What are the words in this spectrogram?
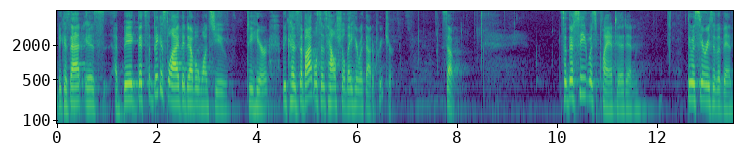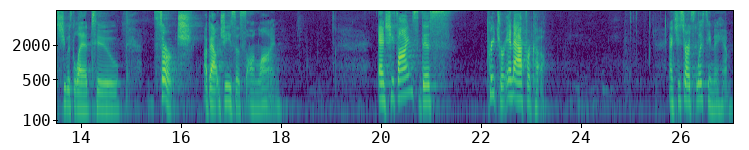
because that is a big that's the biggest lie the devil wants you to hear because the bible says how shall they hear without a preacher so so the seed was planted, and through a series of events, she was led to search about Jesus online. And she finds this preacher in Africa. And she starts listening to him.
